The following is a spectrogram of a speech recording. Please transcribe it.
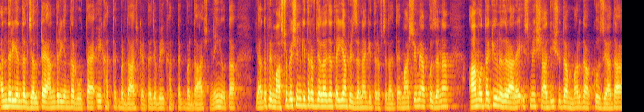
اندر ہی اندر جلتا ہے، اندر ہی اندر روتا ہے، ایک حد تک برداشت کرتا ہے۔ جب ایک حد تک برداشت نہیں ہوتا، یا تو پھر ماسٹربیشن کی طرف چلا جاتا ہے یا پھر زنا کی طرف چلا جاتا ہے۔ معاشرے میں آپ کو زنا عام ہوتا کیوں نظر آ رہا ہے؟ اس میں شادی شدہ مرد آپ کو زیادہ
